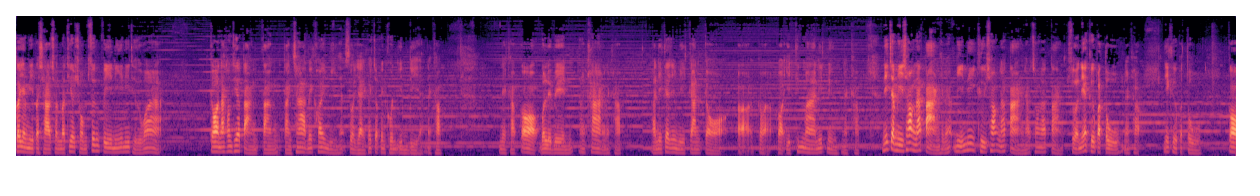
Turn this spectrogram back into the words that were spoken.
ก็ยังมีประชาชนมาเที่ยวชม ซึ่งปีนี้นี่ถือว่า ก็นักท่องเที่ยวต่างต่างต่างชาติไม่ค่อยมีฮะส่วนใหญ่ก็จะเป็นคนอินเดียนะครับเนี่ยครับก็บริเวณข้างๆนะครับ อันนี้ก็จะมีการก่อเอ่อก่อก่ออิฐขึ้นมานิดนึงนะครับ นี่จะมีช่องหน้าต่างเห็นไหมมีนี่คือช่องหน้าต่างนะครับช่องหน้าต่าง ส่วนนี้คือประตูนะครับ นี่คือประตู ก็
